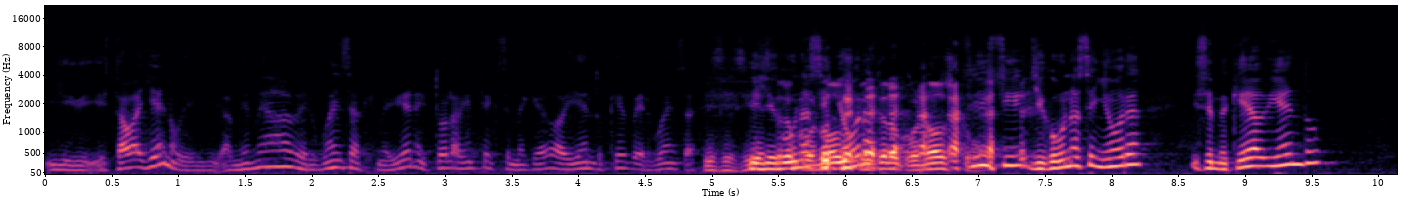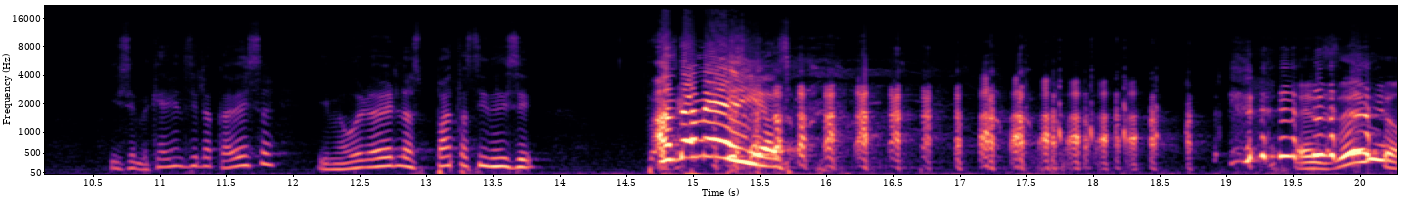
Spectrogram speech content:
y, estaba lleno y a mí me daba vergüenza que me viera y toda la gente que se me quedaba viendo, qué vergüenza. Dice, sí, y este llegó una conozco, señora, este lo conozco. sí, sí, llegó una señora y se me queda viendo y se me queda viendo así la cabeza y me vuelve a ver las patas y me dice, ¡anda medias! ¿En serio?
